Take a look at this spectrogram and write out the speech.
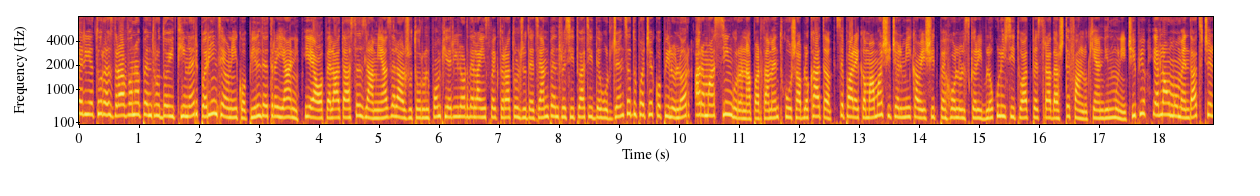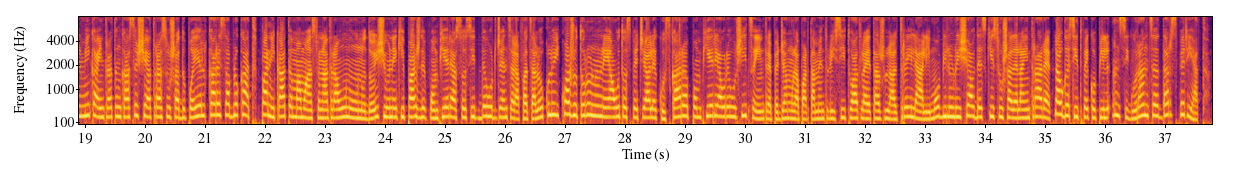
Sperietură zdravănă pentru doi tineri, părinții unui copil de 3 ani. Ei au apelat astăzi la amiază la ajutorul pompierilor de la Inspectoratul Județean pentru situații de urgență după ce copilul lor a rămas singur în apartament cu ușa blocată. Se pare că mama și cel mic au ieșit pe holul scării blocului situat pe strada Ștefan Lucian din municipiu, iar la un moment dat cel mic a intrat în casă și a tras ușa după el, care s-a blocat. Panicată, mama a sunat la 112 și un echipaj de pompieri a sosit de urgență la fața locului. Cu ajutorul unei auto speciale cu scară, pompierii au reușit reușit să intre pe geamul apartamentului situat la etajul al treilea al imobilului și au deschis ușa de la intrare. L-au găsit pe copil în siguranță, dar speriat.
